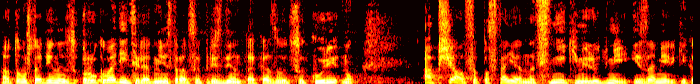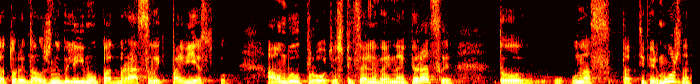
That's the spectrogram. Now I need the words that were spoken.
о том, что один из руководителей администрации президента, оказывается, кури... ну, общался постоянно с некими людьми из Америки, которые должны были ему подбрасывать повестку, а он был против специальной военной операции, то у нас так теперь можно?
